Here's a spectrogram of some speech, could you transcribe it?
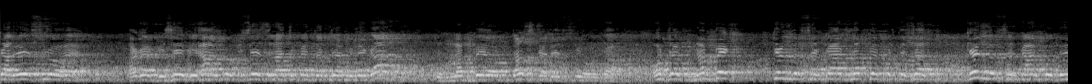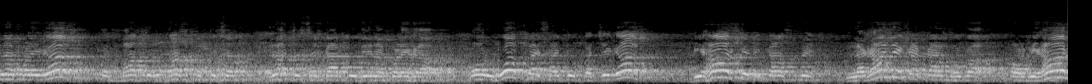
का रेशियो है, अगर विशेष बिहार को विशेष राज्य का दर्जा मिलेगा तो 90 और 10 का रेशियो होगा। और जब 90 केंद्र सरकार 90 प्रतिशत केंद्र सरकार को देना पड़ेगा और मात्र 10 प्रतिशत राज्य सरकार को देना पड़ेगा। और वो पैसा जो बचेगा, बिहार के विकास में लगाने का काम होगा और बिहार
